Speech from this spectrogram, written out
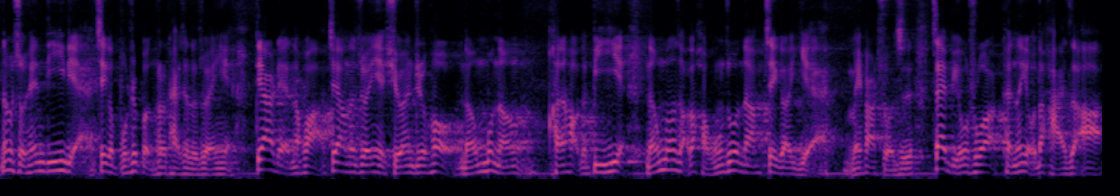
那么首先第一点，这个不是本科开设的专业；第二点的话，这样的专业学完之后能不能很好的毕业，能不能找到好工作呢？这个也没法所知。再比如说，可能有的孩子啊，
